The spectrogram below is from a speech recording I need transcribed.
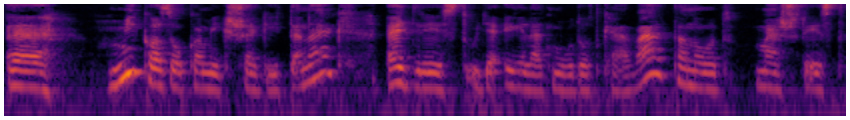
E, mik azok, amik segítenek? Egyrészt ugye életmódot kell váltanod, másrészt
